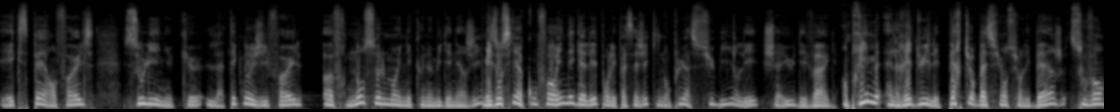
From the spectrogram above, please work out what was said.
et expert en foils, souligne que la technologie foil offre non seulement une économie d'énergie, mais aussi un confort inégalé pour les passagers qui n'ont plus à subir les chahuts des vagues. En prime, elle réduit les perturbations sur les berges, souvent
